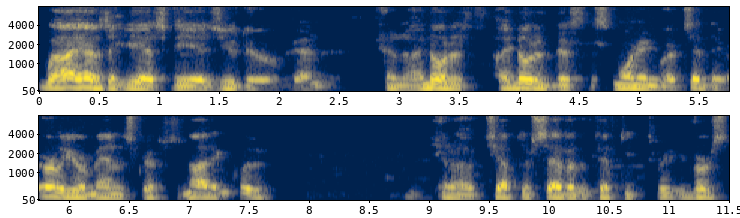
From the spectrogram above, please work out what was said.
well, I have the ESV as you do, and and I noticed I noted this this morning where it said the earlier manuscripts do not include, you know, chapter 7, 53, verse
